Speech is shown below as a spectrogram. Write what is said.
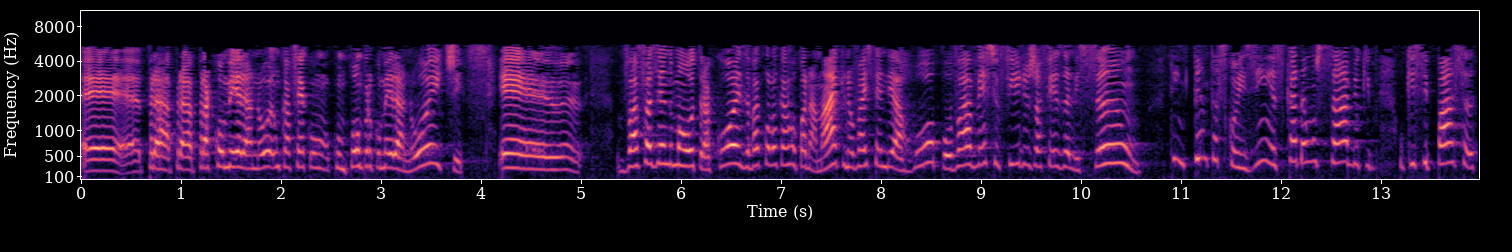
é, para comer à noite, um café com, com pão para comer à noite. É, vá fazendo uma outra coisa, vai colocar a roupa na máquina, ou vai estender a roupa, ou vá ver se o filho já fez a lição. Tem tantas coisinhas, cada um sabe o que, o que se passa,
